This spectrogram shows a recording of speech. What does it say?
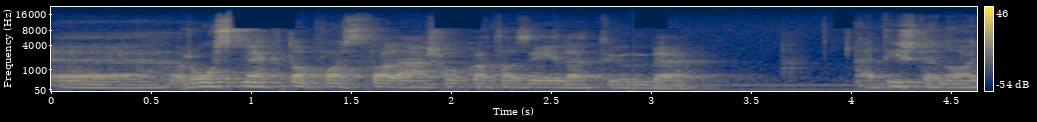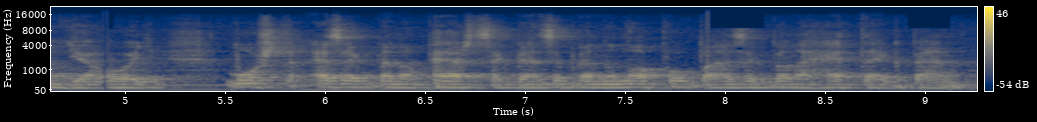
e, rossz megtapasztalásokat az életünkbe. Hát Isten adja, hogy most ezekben a percekben, ezekben a napokban, ezekben a hetekben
